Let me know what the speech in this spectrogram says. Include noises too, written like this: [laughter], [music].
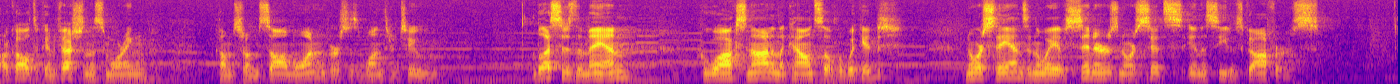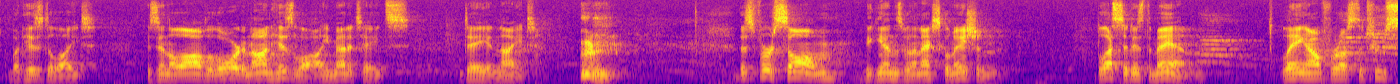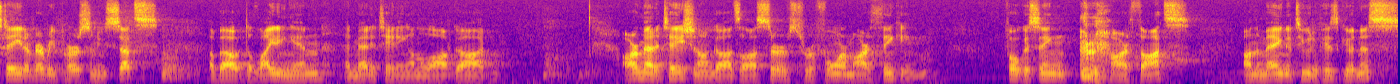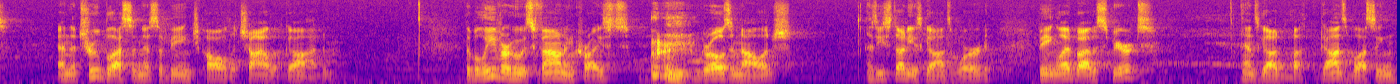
Our call to confession this morning comes from Psalm 1, verses 1 through 2. Blessed is the man who walks not in the counsel of the wicked, nor stands in the way of sinners, nor sits in the seat of scoffers. But his delight is in the law of the Lord, and on his law he meditates day and night. [clears throat] this first psalm begins with an exclamation Blessed is the man, laying out for us the true state of every person who sets about delighting in and meditating on the law of God. Our meditation on God's law serves to reform our thinking, focusing [clears throat] our thoughts on the magnitude of His goodness and the true blessedness of being called a child of God. The believer who is found in Christ [clears throat] grows in knowledge as he studies God's Word, being led by the Spirit, hence God, God's blessing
